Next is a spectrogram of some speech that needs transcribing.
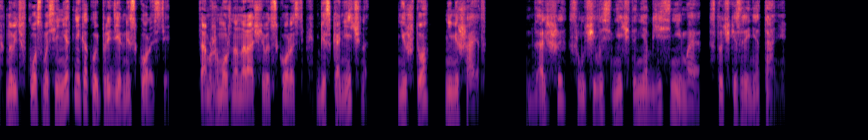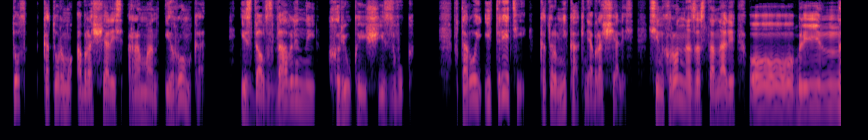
Но ведь в космосе нет никакой предельной скорости. Там же можно наращивать скорость бесконечно. Ничто не мешает». Дальше случилось нечто необъяснимое с точки зрения Тани. Тот, к которому обращались Роман и Ромка, издал сдавленный, хрюкающий звук. Второй и третий, к которым никак не обращались, синхронно застонали «О, блин!».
